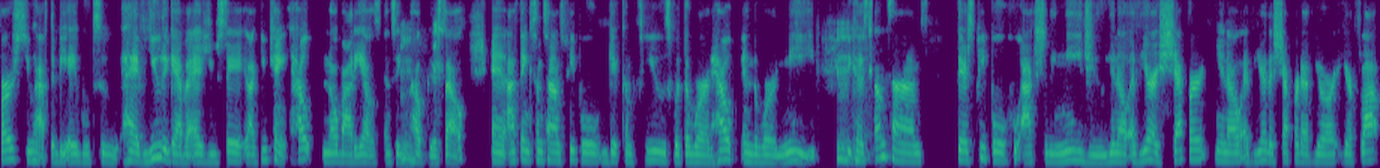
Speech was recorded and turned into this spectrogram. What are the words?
first you have to be able to have you together, as you said, like you can't help nobody else until you mm-hmm. help yourself. And I think sometimes people get confused with the word help and the word need, mm-hmm. because sometimes there's people who actually need you. You know, if you're a shepherd, you know, if you're the shepherd of your your flock,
